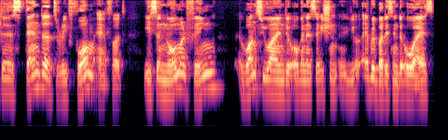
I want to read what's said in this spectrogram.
the standard reform effort is a normal thing. Once you are in the organization, you, everybody's in the OAS,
